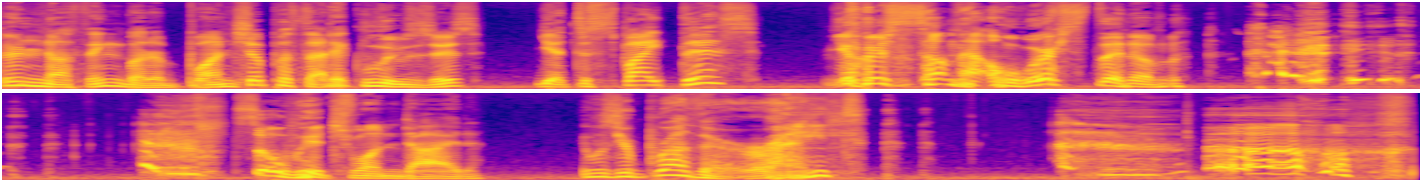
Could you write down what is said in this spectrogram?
They're nothing but a bunch of pathetic losers, yet despite this, you're somehow worse than them. so which one died? It was your brother, right? oh.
